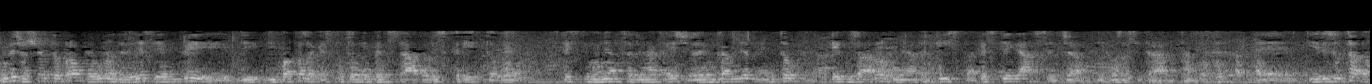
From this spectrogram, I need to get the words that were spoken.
Invece ho scelto proprio uno degli esempi di, di qualcosa che è stato ripensato, riscritto, che testimonianza di una crescita, di un cambiamento e usarlo come apripista che spiegasse già di cosa si tratta. E il risultato,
